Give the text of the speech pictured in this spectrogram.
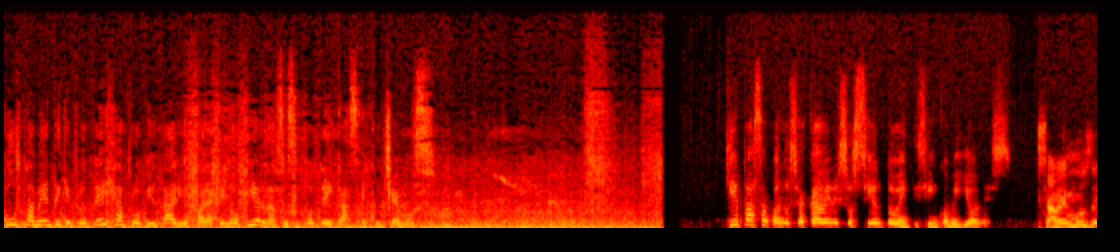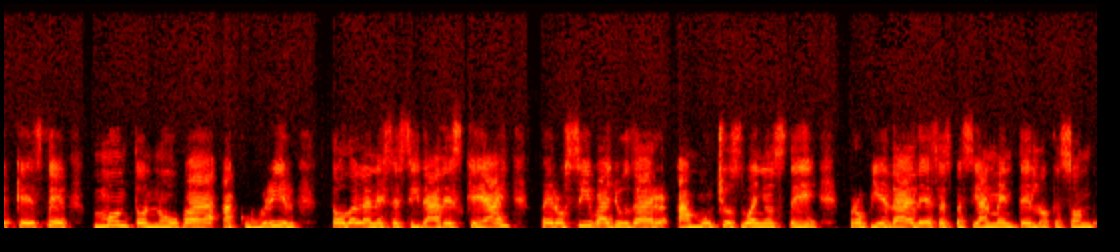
justamente que protege a propietarios para que no pierdan sus hipotecas. Escuchemos. ¿Qué pasa cuando se acaben esos 125 millones? Sabemos de que este monto no va a cubrir todas las necesidades que hay, pero sí va a ayudar a muchos dueños de propiedades, especialmente los que son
